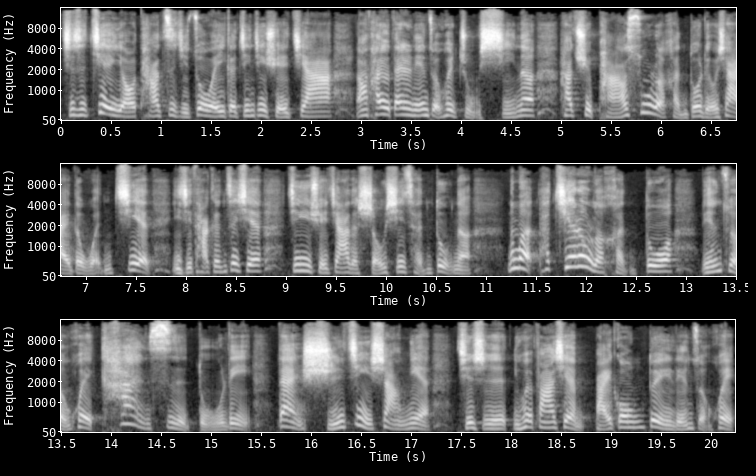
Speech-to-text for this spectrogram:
其实借由他自己作为一个经济学家，然后他又担任联准会主席呢，他去爬梳了很多留下来的文件，以及他跟这些经济学家的熟悉程度呢，那么他揭露了很多。联准会看似独立，但实际上面，其实你会发现，白宫对于联准会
